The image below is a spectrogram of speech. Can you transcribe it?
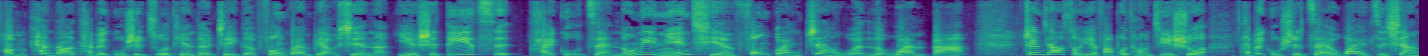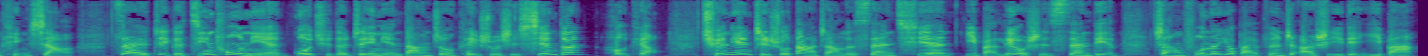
好，我们看到台北股市昨天的这个封关表现呢，也是第一次台股在农历年前封关站稳了万八。证交所也发布统计说，台北股市在外资相挺下，在这个金兔年过去的这一年当中，可以说是先蹲。后跳，全年指数大涨了三千一百六十三点，涨幅呢有百分之二十一点一八，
